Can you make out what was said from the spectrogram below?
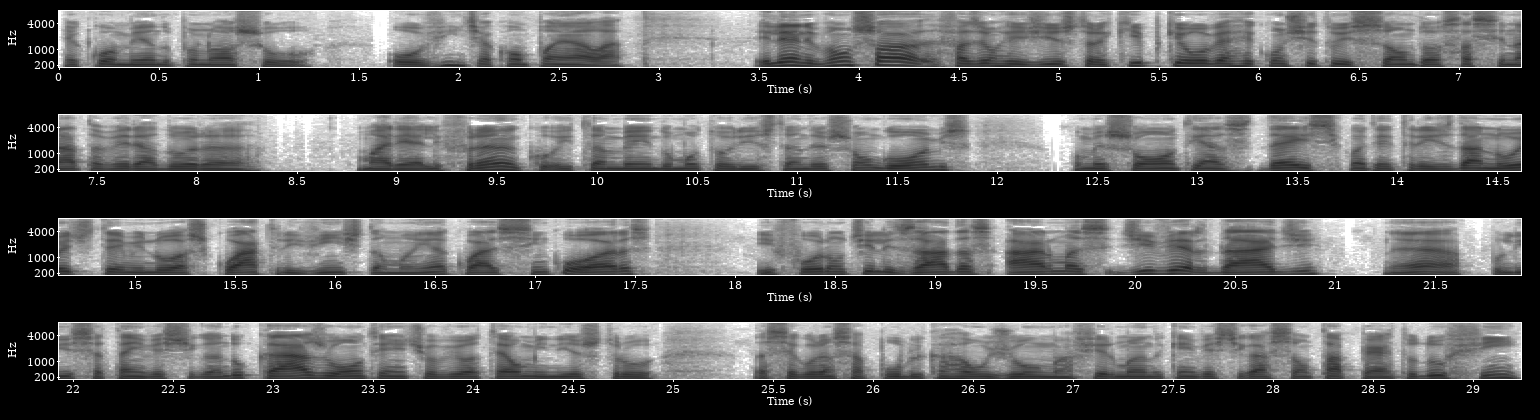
Recomendo para o nosso ouvinte acompanhar lá. Eliane, vamos só fazer um registro aqui, porque houve a reconstituição do assassinato da vereadora Marielle Franco e também do motorista Anderson Gomes. Começou ontem às 10h53 da noite, terminou às 4h20 da manhã, quase 5 horas, e foram utilizadas armas de verdade né? A polícia está investigando o caso. Ontem a gente ouviu até o ministro da Segurança Pública, Raul Jungmann, afirmando que a investigação está perto do fim.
